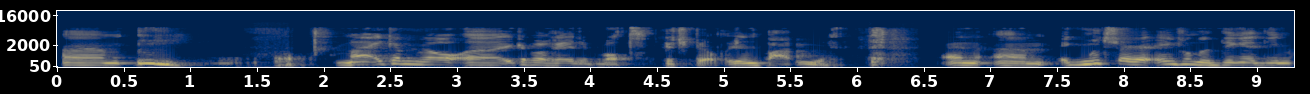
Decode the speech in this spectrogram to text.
Um, maar ik heb wel, uh, ik heb wel redelijk wat gespeeld. In een paar uur. En ik moet zeggen, een van de dingen die me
